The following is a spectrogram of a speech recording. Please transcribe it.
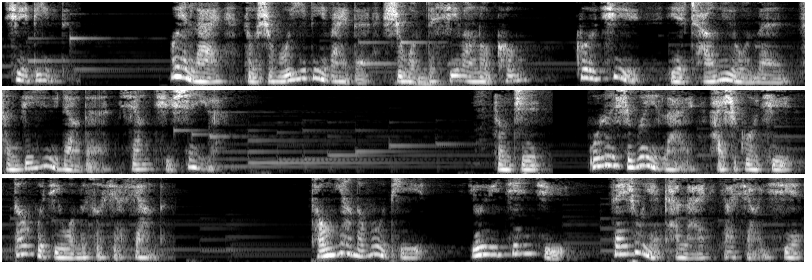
确定的。未来总是无一例外的使我们的希望落空，过去也常与我们曾经预料的相去甚远。总之，无论是未来还是过去，都不及我们所想象的。同样的物体，由于间距，在肉眼看来要小一些，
